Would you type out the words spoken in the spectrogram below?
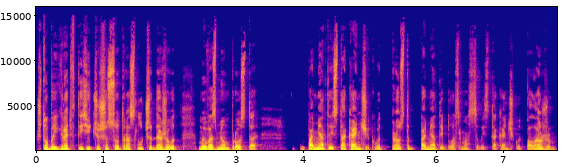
Чтобы играть в 1600 раз лучше, даже вот мы возьмем просто помятый стаканчик, вот просто помятый пластмассовый стаканчик вот положим,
